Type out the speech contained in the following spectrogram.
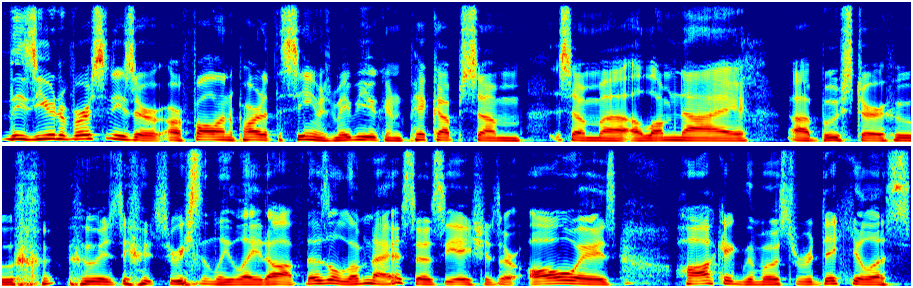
these universities are, are falling apart at the seams. Maybe you can pick up some some uh, alumni uh, booster who who is who's recently laid off. Those alumni associations are always hawking the most ridiculous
